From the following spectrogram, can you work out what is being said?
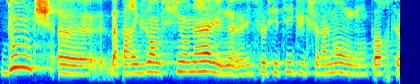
Donc, bah, par exemple, si on a une, une, société culturellement où on porte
